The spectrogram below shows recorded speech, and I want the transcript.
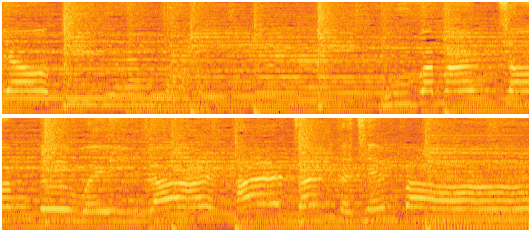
标的流浪，不管漫长的未来还站在前方。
